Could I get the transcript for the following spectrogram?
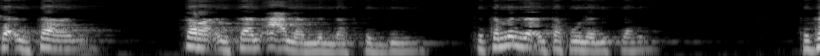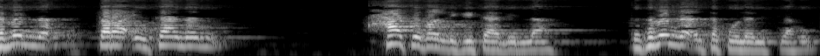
كإنسان ترى إنسان أعلم منك في الدين. تتمنى أن تكون مثله. تتمنى ترى إنسانا حافظا لكتاب الله تتمنى أن تكون مثله.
